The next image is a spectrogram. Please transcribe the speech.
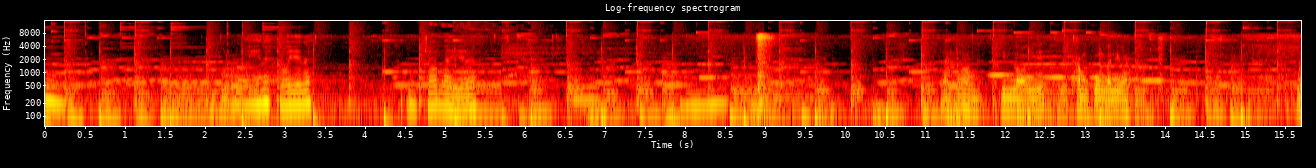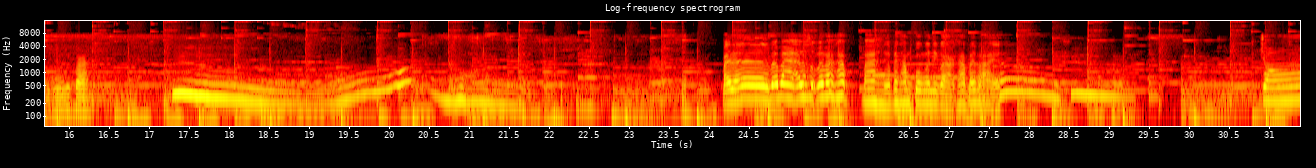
อืมโอ้โห ลอยเลยลอยเลยจอร์ดอะไรเลยนะไประหว่างกินรอยนี้ทำกรงกันดีกว่าทำกงดีกว่าไปเลยบ๊ายบายอสุบ๊ายบายครับไปเดี๋ยวไปทำกรงกันดีกว่าครับบ๊ายบายเอ้ยจอ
